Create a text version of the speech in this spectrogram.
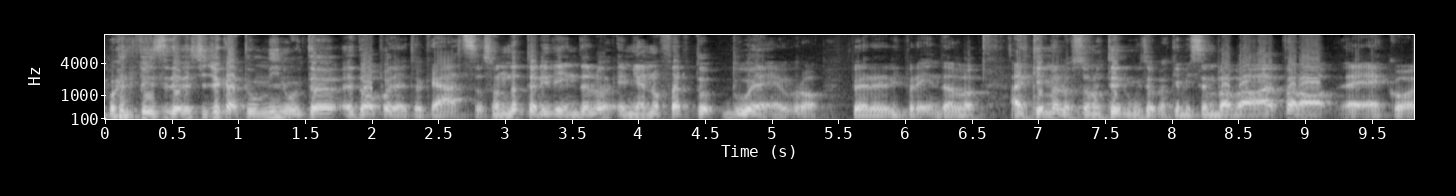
penso di averci giocato un minuto e dopo ho detto cazzo, sono andato a rivenderlo e mi hanno offerto 2 euro per riprenderlo, al che me lo sono tenuto perché mi sembrava, però eh, ecco,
